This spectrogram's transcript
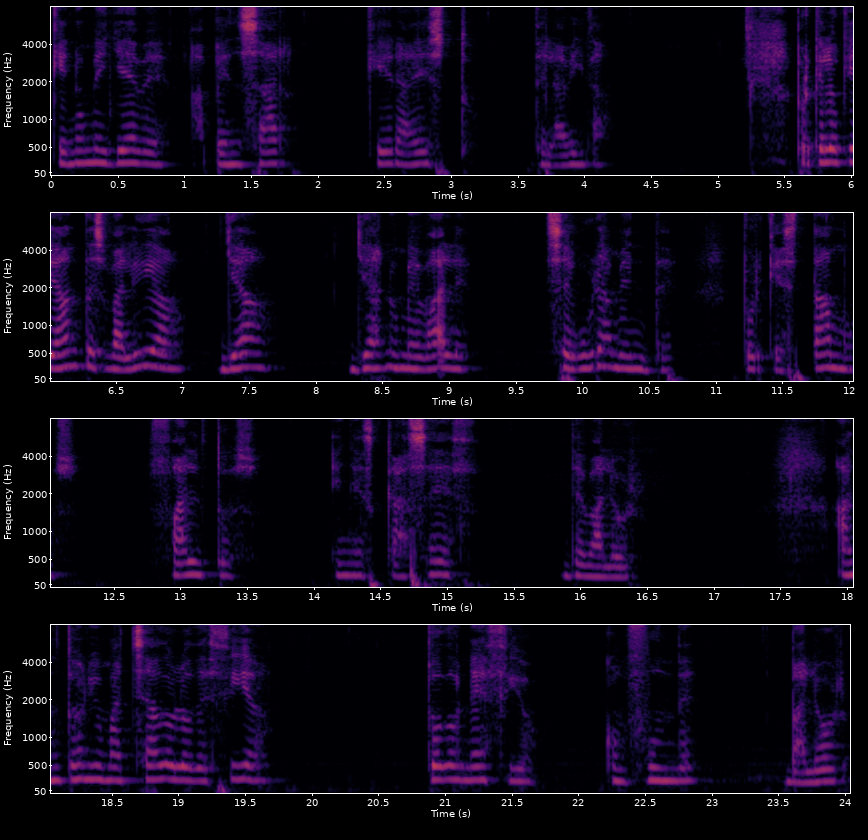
que no me lleve a pensar que era esto de la vida. Porque lo que antes valía ya, ya no me vale, seguramente porque estamos faltos en escasez de valor. Antonio Machado lo decía, todo necio confunde valor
